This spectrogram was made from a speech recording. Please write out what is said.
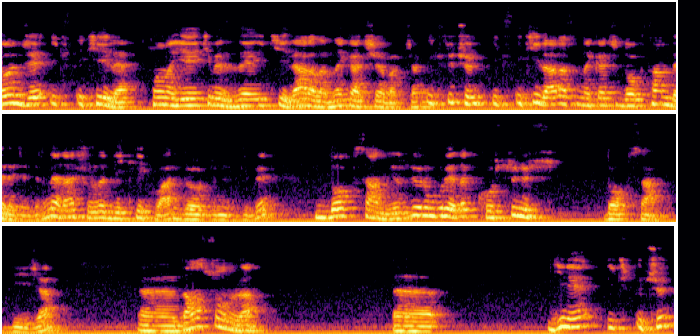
önce x2 ile sonra y2 ve z2 ile aralarındaki açıya bakacağım. x3'ün x2 ile arasındaki açı 90 derecedir. Neden? Şurada diklik var gördüğünüz gibi. 90 yazıyorum. Buraya da kosinüs 90 diyeceğim. Ee, daha sonra e, Yine x3'ün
